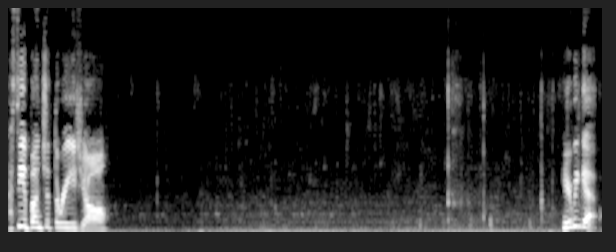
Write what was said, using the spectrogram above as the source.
I see a bunch of threes, y'all. Here we go.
